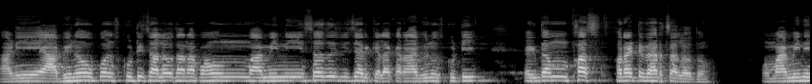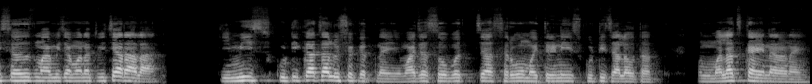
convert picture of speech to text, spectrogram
आणि अभिनव पण स्कूटी चालवताना पाहून मामीनी सहजच विचार केला कारण अभिनव स्कूटी एकदम फास्ट फराटेदार चालवतो. मग मामीनी सहजच मामीच्या मनात विचार आला की मी स्कूटी का चालू शकत नाही? माझ्यासोबतच्या सर्व मैत्रिणी स्कूटी चालवतात. मग मलाच काय येणार नाही?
